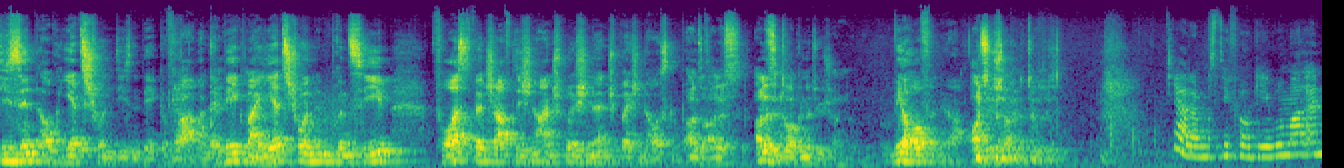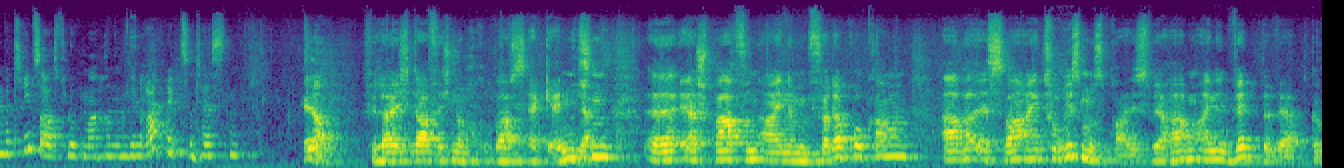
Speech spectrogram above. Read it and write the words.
die sind auch jetzt schon diesen Weg gefahren. Ja, okay. Der Weg war mhm. jetzt schon im Prinzip forstwirtschaftlichen Ansprüchen entsprechend ausgebaut. Also alles, alles in trockenen Tüchern. Wir hoffen, ja. Also natürlich. Ja, dann muss die VG wohl mal einen Betriebsausflug machen, um den Radweg zu testen. Genau. Vielleicht darf ich noch was ergänzen. Ja. Äh, er sprach von einem Förderprogramm, aber es war ein Tourismuspreis. Wir haben einen Wettbewerb ge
